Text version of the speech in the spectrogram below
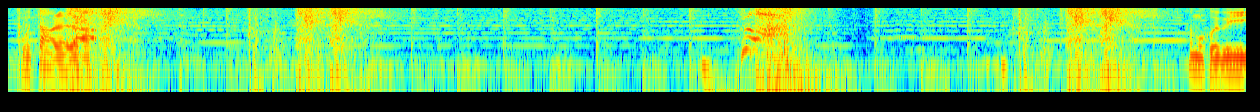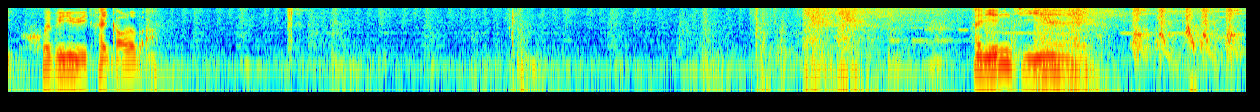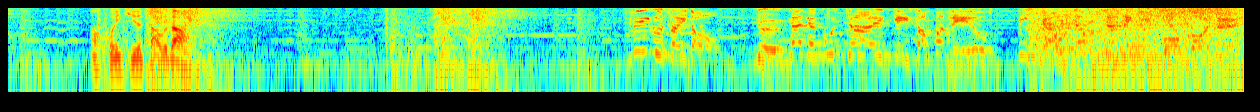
不打了啦！他们回避率回避率太高了吧？还连击呢，啊回击都打不到。这个世道，阳间的官差记受不了，便由阴间的阎王来断。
